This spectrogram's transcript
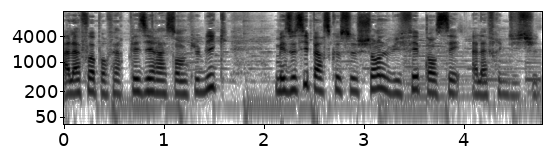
À la fois pour faire plaisir à son public, mais aussi parce que ce chant lui fait penser à l'Afrique du Sud.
